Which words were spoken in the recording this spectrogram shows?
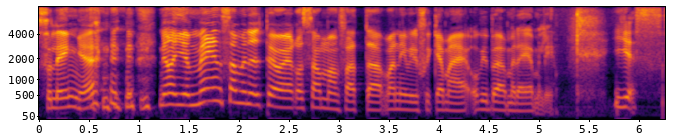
så länge. ni har en gemensam minut på er att sammanfatta vad ni vill skicka med och vi börjar med dig Emily. Yes,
